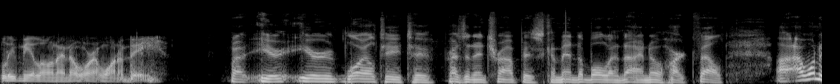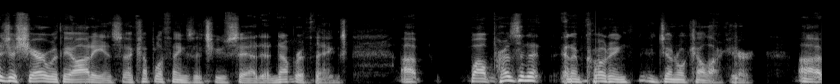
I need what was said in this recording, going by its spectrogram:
Leave me alone. I know where I want to be. Well, your your loyalty to President Trump is commendable, and I know heartfelt. Uh, I want to just share with the audience a couple of things that you said, a number of things. Uh, while President, and I'm quoting General Kellogg here, uh,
